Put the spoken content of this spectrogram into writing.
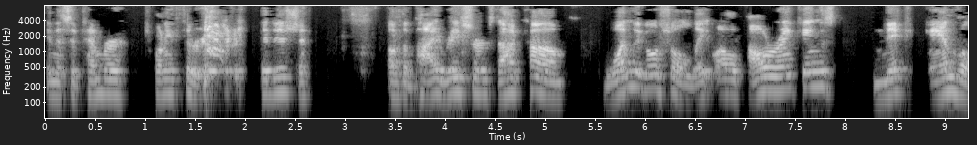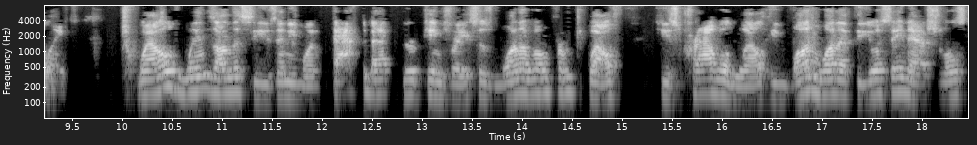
in the September 23rd edition of the BuyRaceShirts.com one to go show late model power rankings, Nick Anvelink. 12 wins on the season. He won back to back Dirt Kings races, one of them from 12th. He's traveled well. He won one at the USA Nationals.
